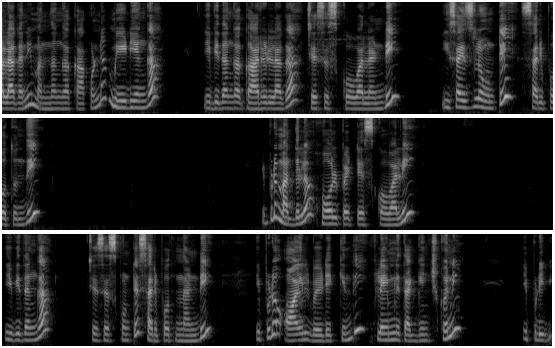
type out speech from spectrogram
అలాగని మందంగా కాకుండా మీడియంగా ఈ విధంగా గారెల్లాగా చేసేసుకోవాలండి. ఈ సైజులో ఉంటే సరిపోతుంది. ఇప్పుడు మధ్యలో హోల్ పెట్టేసుకోవాలి. ఈ విధంగా చేసేసుకుంటే సరిపోతుందండి. ఇప్పుడు ఆయిల్ వేడెక్కింది ఫ్లేమ్ని తగ్గించుకొని ఇప్పుడు ఇవి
